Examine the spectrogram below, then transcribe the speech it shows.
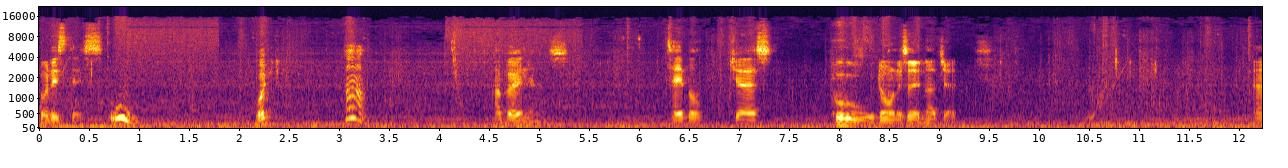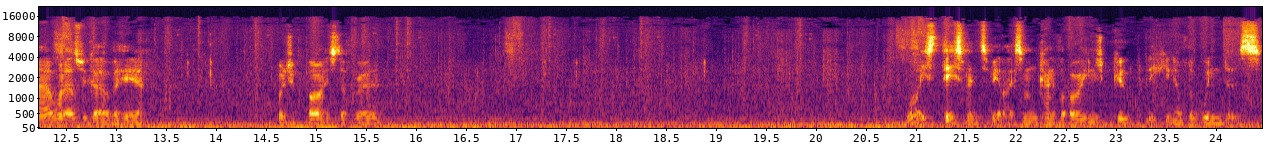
what is this? Ooh! What? Ah! How very nice. Table, chairs. Don't want to say in that chair. Uh, what else we got over here? Bunch of boring stuff, really. What is this meant to be like? Some kind of orange goop leaking over the windows.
